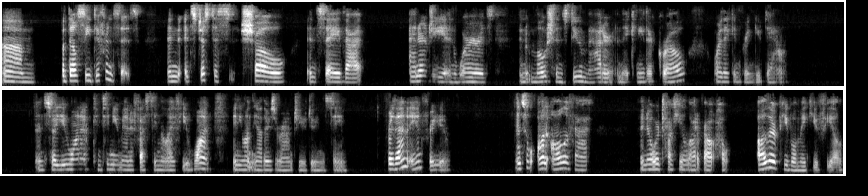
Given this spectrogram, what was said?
Um, but they'll see differences. And it's just to show and say that energy and words and emotions do matter and they can either grow or they can bring you down. And so you want to continue manifesting the life you want, and you want the others around you doing the same for them and for you. And so, on all of that, I know we're talking a lot about how other people make you feel,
